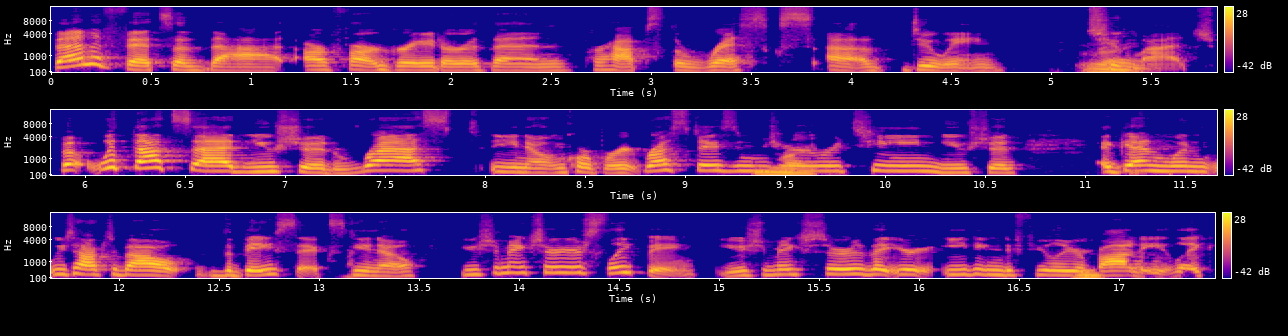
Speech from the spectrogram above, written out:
benefits of that are far greater than perhaps the risks of doing too right. much. But with that said, you should rest, you know, incorporate rest days into right. your routine. You should again when we talked about the basics, you know, you should make sure you're sleeping. You should make sure that you're eating to fuel your mm. body. Like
